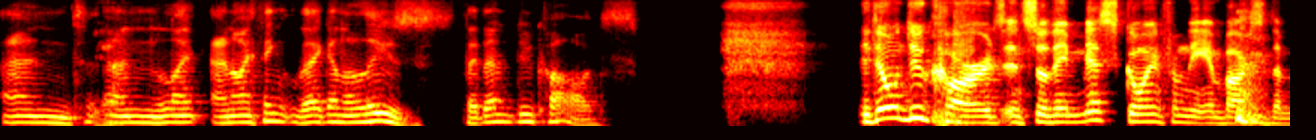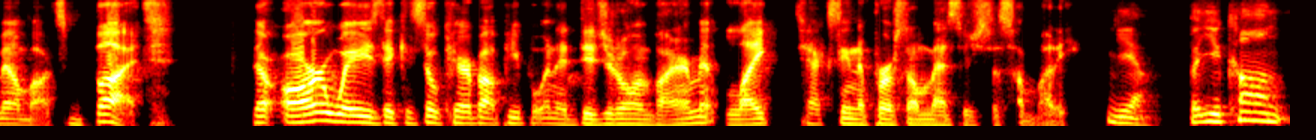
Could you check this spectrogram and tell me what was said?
and yeah. and like, and I think they're going to lose. They don't do cards. They don't do cards, and so they miss going from the inbox to the mailbox. But there are ways they can still care about people in a digital environment, like texting a personal message to somebody. Yeah, but you can't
